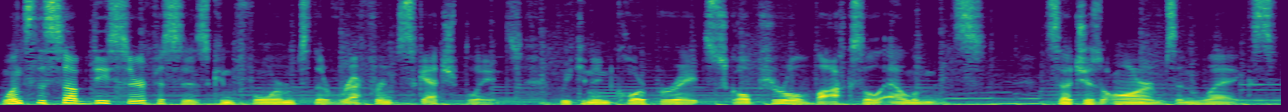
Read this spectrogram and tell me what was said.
Once the sub D surfaces conform to the reference sketch planes, we can incorporate sculptural voxel elements, such as arms and legs,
